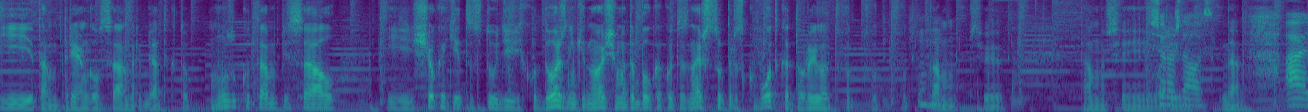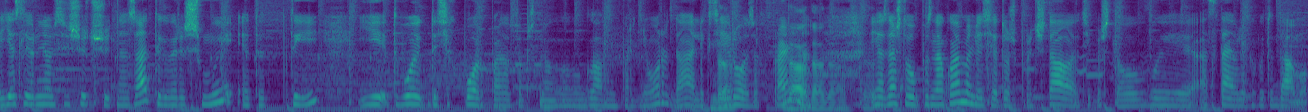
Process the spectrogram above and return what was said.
И там Triangle Sun, ребята, кто музыку там писал, и еще какие-то студии, художники. Ну, в общем, это был какой-то, знаешь, супер сквот, который вот, вот, вот, вот Мгм. там все там все и варились. рождалось. Да. А если вернемся еще чуть-чуть назад, ты говоришь мы, это ты и твой до сих пор, по- собственно, главный партнер, да, Алексей Да. Розов, правильно? Да, да, да. всё. Я знаю, что вы познакомились, я тоже прочитала, типа, что вы оставили какую-то даму.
